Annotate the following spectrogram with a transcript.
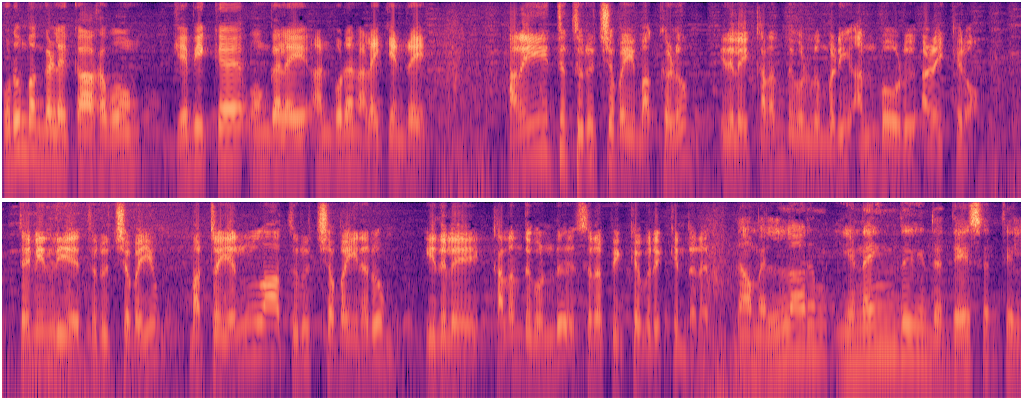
குடும்பங்களுக்காகவும் ஜெபிக்க உங்களை அன்புடன் அழைக்கின்றேன். அனைத்து திருச்சபை மக்களும் இதில் கலந்து கொள்ளும்படி அன்போடு அழைக்கிறோம். தென்னிந்திய திருச்சபையும் மற்ற எல்லா திருச்சபையினரும் இதிலே கலந்து கொண்டு சிறப்பிக்கவிருக்கின்றனர். நாம் எல்லாரும் இணைந்து இந்த தேசத்தில்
